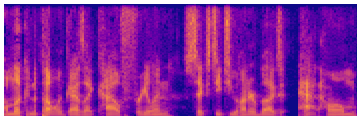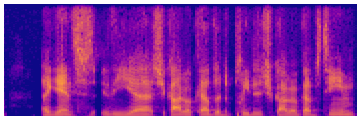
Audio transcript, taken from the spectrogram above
I'm looking to punt with guys like Kyle Freeland, 6,200 bucks at home against the uh, Chicago Cubs, a depleted Chicago Cubs team.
